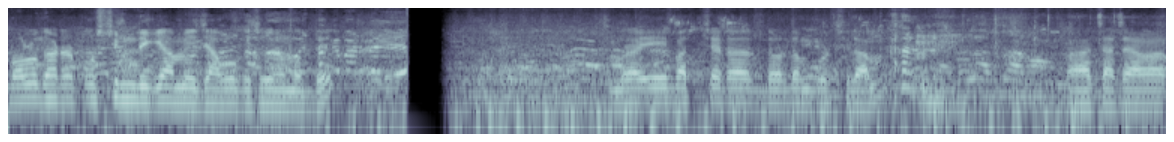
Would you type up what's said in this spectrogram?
বলদ হাটার পশ্চিম দিকে আমি যাব কিছুক্ষণের মধ্যে। আমরা এই বাচ্চাটার দরদাম করছিলাম। চাচা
